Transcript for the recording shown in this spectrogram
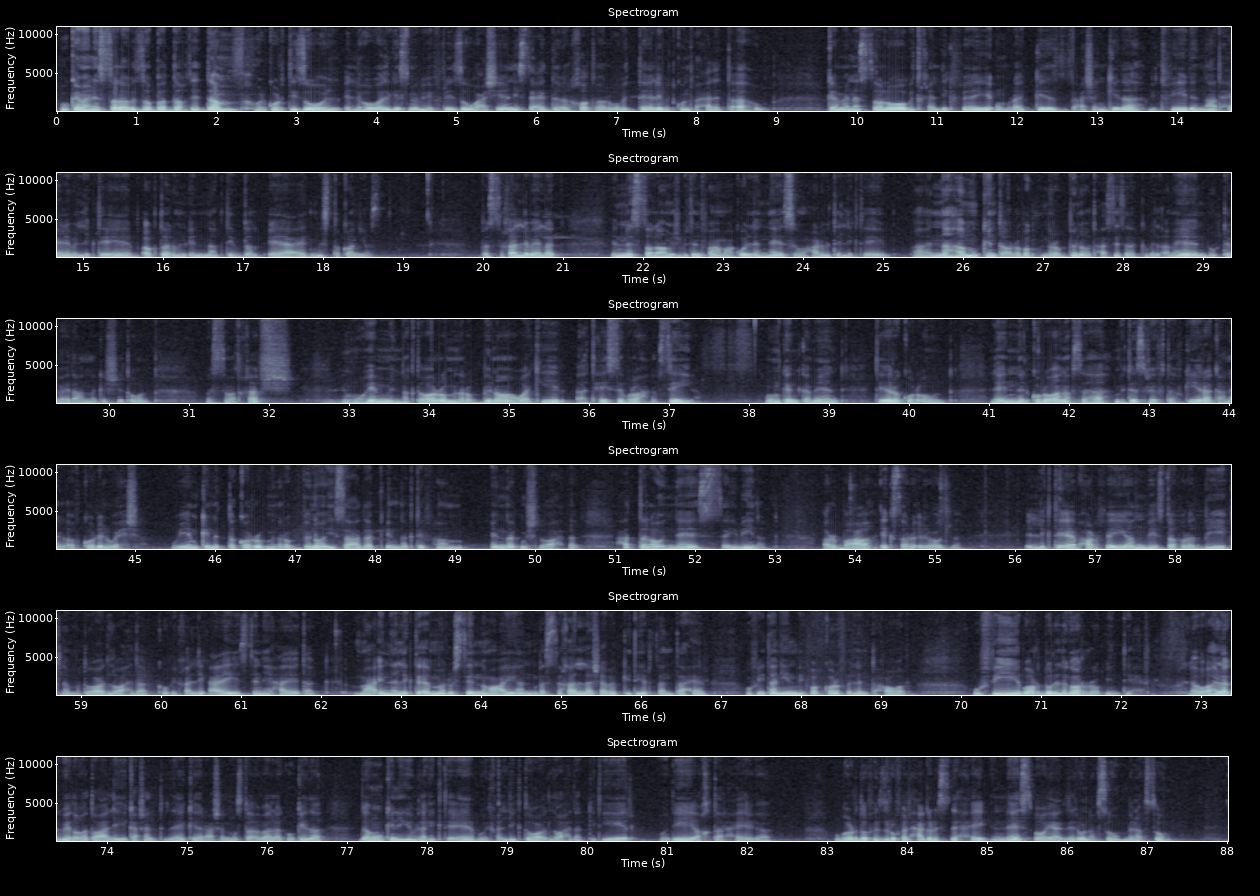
وكمان الصلاة بتظبط ضغط الدم والكورتيزول اللي هو الجسم بيفرزه عشان يستعد للخطر وبالتالي بتكون في حالة تأهب. كمان الصلاة بتخليك فايق ومركز عشان كده بتفيد إنها تحارب الاكتئاب أكتر من إنك تفضل قاعد مستقنيس بس خلي بالك ان الصلاة مش بتنفع مع كل الناس في محاربة الاكتئاب مع إنها ممكن تقربك من ربنا وتحسسك بالأمان وبتبعد عنك الشيطان. بس ما تخافش المهم إنك تقرب من ربنا وأكيد هتحس براحة نفسية. ممكن كمان تقرأ قرآن لأن القراءة نفسها بتصرف تفكيرك عن الأفكار الوحشة ويمكن التقرب من ربنا يساعدك إنك تفهم إنك مش لوحدك. حتى لو الناس سايبينك. أربعة اكسر العزلة. الاكتئاب حرفيا بيستفرد بيك لما تقعد لوحدك وبيخليك عايز تنهي حياتك. مع إن الاكتئاب ملوش سن معين بس خلى شباب كتير تنتحر وفي تانيين بيفكروا في الانتحار وفي برضو اللي جرب ينتحر. لو أهلك بيضغطوا عليك عشان تذاكر عشان مستقبلك وكده ده ممكن يجيب لك اكتئاب ويخليك تقعد لوحدك كتير. ودي أخطر حاجة. وبرضه في ظروف الحجر الصحي الناس بقوا يعزلوا نفسهم بنفسهم.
